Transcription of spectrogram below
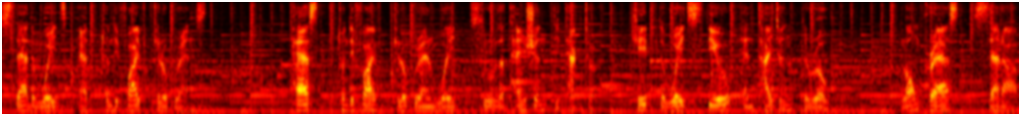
set the weight at 25 kilograms. Pass the 25 kilogram weight through the tension detector. Keep the weight still and tighten the rope. Long press setup.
